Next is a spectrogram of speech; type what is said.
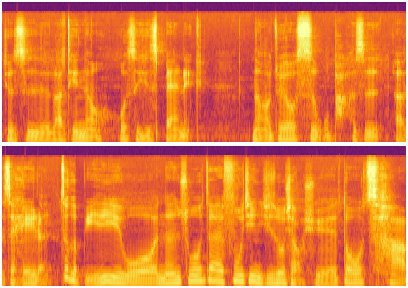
就是 Latino 或是 Hispanic，然后最后四五趴是呃是黑人。这个比例我能说在附近几所小学都差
